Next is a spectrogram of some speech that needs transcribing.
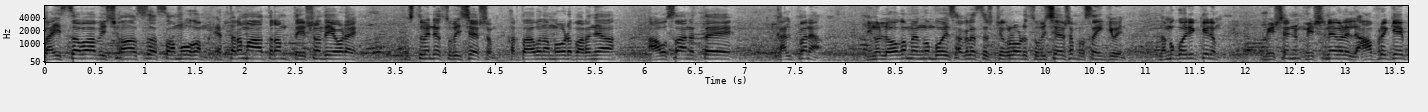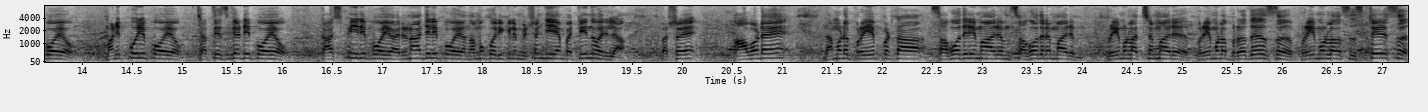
ക്രൈസ്തവ വിശ്വാസ സമൂഹം എത്രമാത്രം തീക്ഷ്ണതയോടെ ക്രിസ്തുവിന്റെ സുവിശേഷം കർത്താവ് നമ്മോട് പറഞ്ഞ അവസാനത്തെ കൽപ്പന നിങ്ങൾ ലോകമെങ്ങും പോയി സകല സൃഷ്ടികളോട് സുവിശേഷം പ്രസംഗിക്കുവിൻ. നമുക്കൊരിക്കലും മിഷൻ മിഷനുകളിൽ ആഫ്രിക്കയിൽ പോയോ മണിപ്പൂരിൽ പോയോ ഛത്തീസ്ഗഡിൽ പോയോ കാശ്മീരിൽ പോയോ അരുണാചലിൽ പോയോ നമുക്കൊരിക്കലും മിഷൻ ചെയ്യാൻ പറ്റിയെന്ന് വരില്ല. പക്ഷേ അവിടെ നമ്മുടെ പ്രിയപ്പെട്ട സഹോദരിമാരും സഹോദരന്മാരും പ്രിയമുള്ള അച്ഛന്മാർ പ്രിയമുള്ള ബ്രദേഴ്സ് പ്രിയമുള്ള സിസ്റ്റേഴ്സ്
